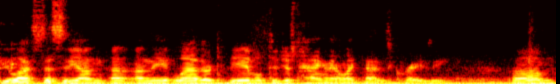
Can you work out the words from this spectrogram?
The elasticity on on the leather to be able to just hang there like that is crazy. Um,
